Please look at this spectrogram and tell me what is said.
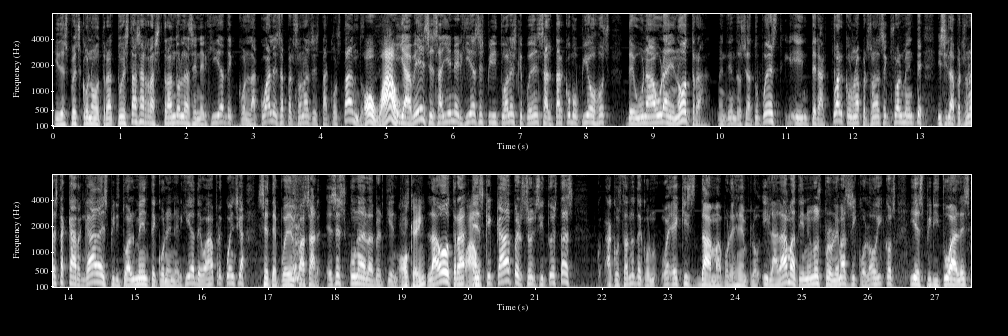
y después con otra, tú estás arrastrando las energías de, con la cual esa persona se está acostando. Oh, wow. Y a veces hay energías espirituales que pueden saltar como piojos de una aura en otra. ¿Me entiendes? O sea, tú puedes interactuar con una persona sexualmente y si la persona está cargada espiritualmente con energías de baja frecuencia, se te pueden pasar. Esa es una de las vertientes. Ok. La otra Wow. es que cada persona, si tú estás acostándote con X dama, por ejemplo, y la dama tiene unos problemas psicológicos y espirituales,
